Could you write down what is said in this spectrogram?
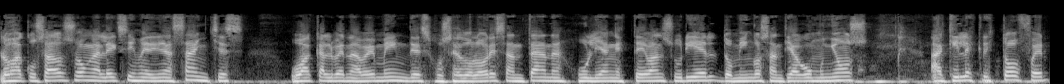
Los acusados son Alexis Medina Sánchez, Huacal Bernabé Méndez, José Dolores Santana, Julián Esteban Suriel, Domingo Santiago Muñoz, Aquiles Christopher,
